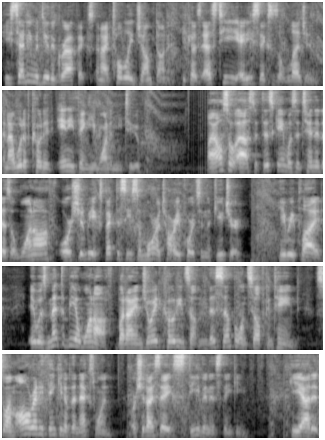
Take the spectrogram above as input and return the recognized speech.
He said he would do the graphics, and I totally jumped on it because STE86 is a legend, and I would have coded anything he wanted me to. I also asked if this game was intended as a one-off or should we expect to see some more Atari ports in the future. He replied, It was meant to be a one-off, but I enjoyed coding something this simple and self-contained, so I'm already thinking of the next one, or should I say Steven is thinking. He added,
